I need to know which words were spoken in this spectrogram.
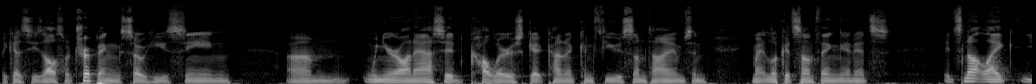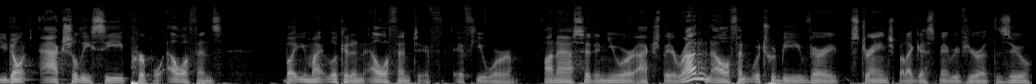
because he's also tripping, so he's seeing Um, when you're on acid, colors get kind of confused sometimes, and you might look at something and it's it's not like you don't actually see purple elephants, but you might look at an elephant if if you were on acid and you were actually around an elephant, which would be very strange. But I guess maybe if you're at the zoo,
